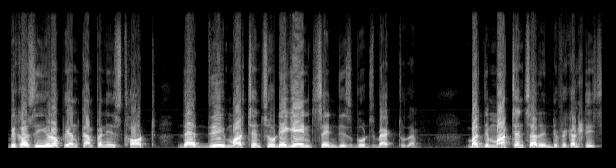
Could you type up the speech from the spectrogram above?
because the European companies thought that the merchants would again send these goods back to them. But the merchants are in difficulties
